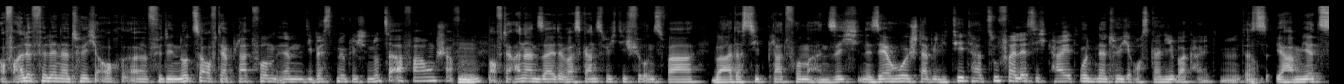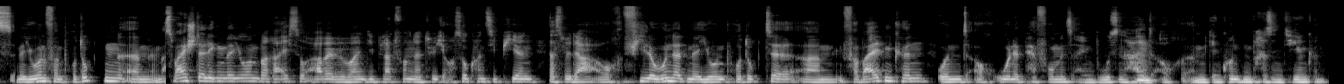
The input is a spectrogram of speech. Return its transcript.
Auf alle Fälle natürlich auch äh, für den Nutzer auf der Plattform ähm, die bestmögliche Nutzererfahrung schaffen. Mhm. Auf der anderen Seite, was ganz wichtig für uns war, war, dass die Plattform an sich eine sehr hohe Stabilität hat, Zuverlässigkeit und natürlich auch Skalierbarkeit. Ne? Das, Wir haben jetzt Millionen von Produkten ähm, im zweistelligen Millionenbereich so, aber wir wollen die Plattform natürlich auch so konzipieren, dass wir da auch viele hundert Millionen Produkte ähm, verwalten können und auch ohne Performance-Einbußen halt Mhm. auch ähm, den Kunden präsentieren können.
